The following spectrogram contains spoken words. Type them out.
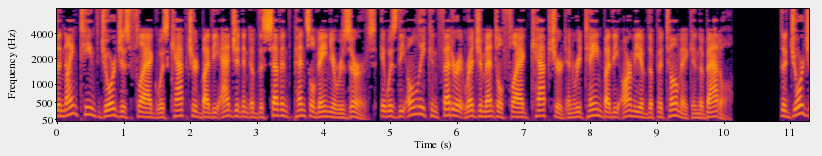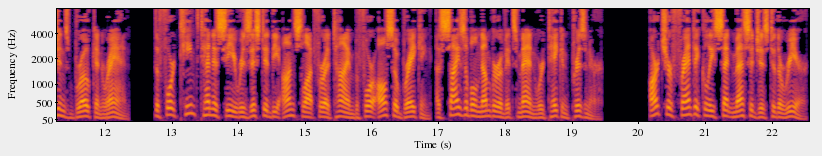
The 19th Georgia's flag was captured by the adjutant of the 7th Pennsylvania Reserves, it was the only Confederate regimental flag captured and retained by the Army of the Potomac in the battle. The Georgians broke and ran. The 14th Tennessee resisted the onslaught for a time before also breaking, a sizable number of its men were taken prisoner. Archer frantically sent messages to the rear,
